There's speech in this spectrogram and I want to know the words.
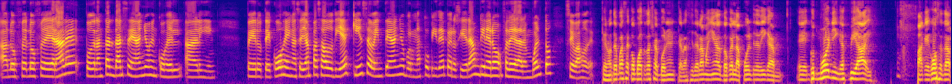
a los, los federales podrán tardarse años en coger a alguien pero te cogen, así ya han pasado 10, 15, 20 años por una estupidez, pero si era un dinero federal envuelto, se va a joder. Que no te pase como a Tata Charbonnier, que a las 7 de la mañana toquen la puerta y te digan, eh, Good morning, FBI. Para que goces. Da-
